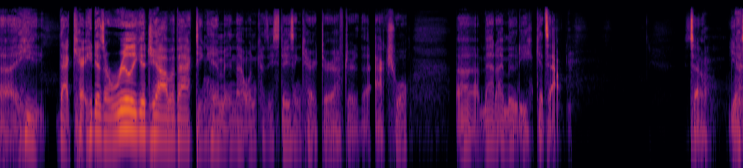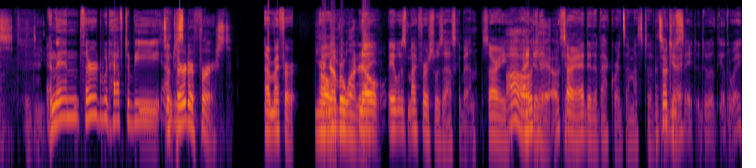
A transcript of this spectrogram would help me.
uh, he that char- he does a really good job of acting him in that one because he stays in character after the actual uh, Mad Eye Moody gets out. So yes, indeed. And then third would have to be So I'm just- third or first? uh, my first. You're Oh, number one, right? No, it was my first was Azkaban. Sorry. Oh, I did okay, it. okay. Sorry, I did it backwards. I must have. It's Did okay. say to do it the other way?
